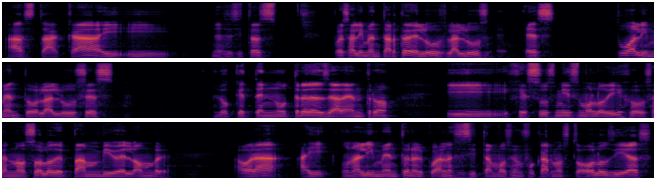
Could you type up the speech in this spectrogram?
hasta acá y, necesitas pues alimentarte de luz. La luz es tu alimento, la luz es lo que te nutre desde adentro y Jesús mismo lo dijo, o sea, no solo de pan vive el hombre. Ahora hay un alimento en el cual necesitamos enfocarnos todos los días,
